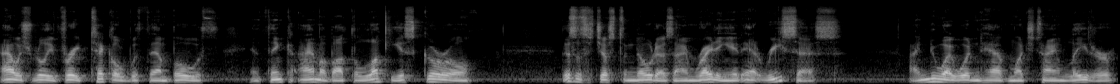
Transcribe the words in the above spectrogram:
I was really very tickled with them both and think I'm about the luckiest girl. This is just a note as I'm writing it at recess. I knew I wouldn't have much time later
